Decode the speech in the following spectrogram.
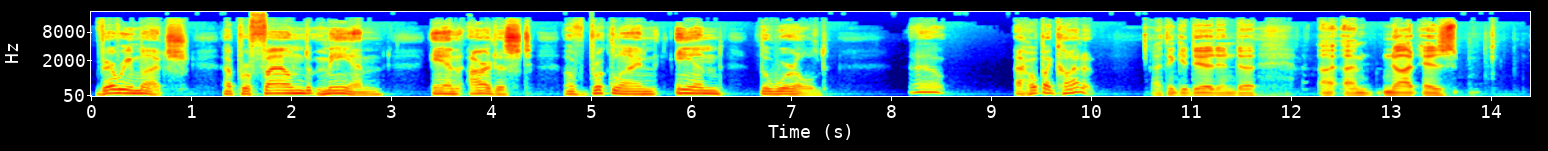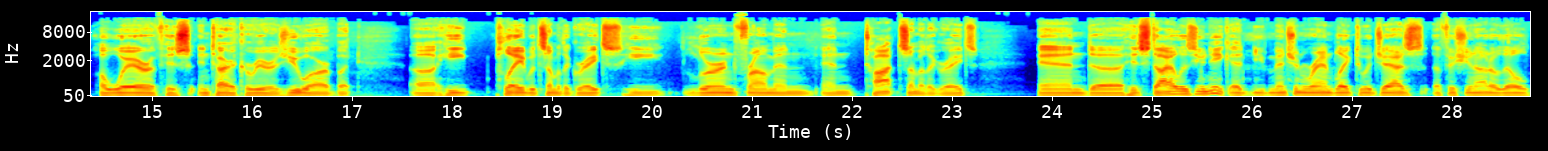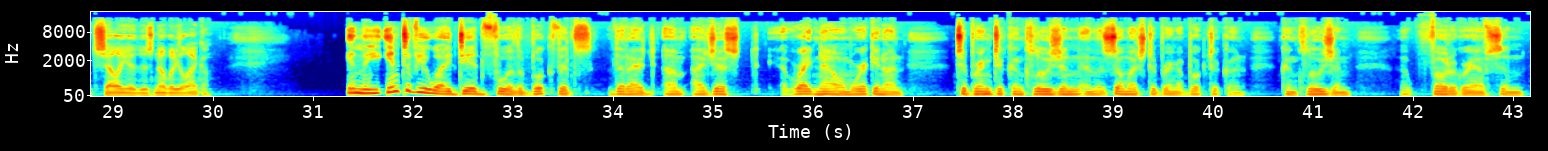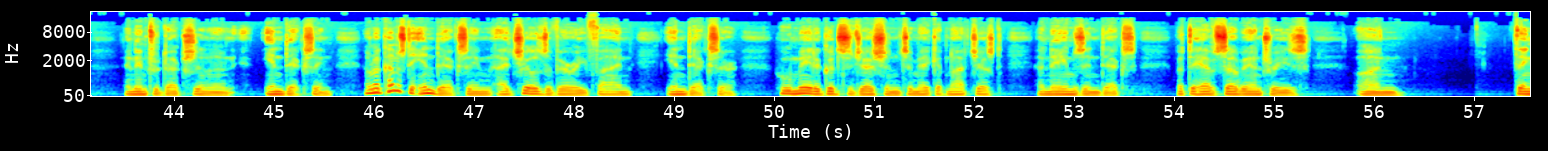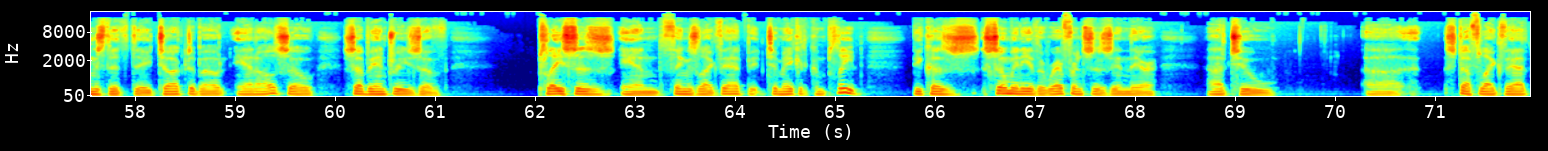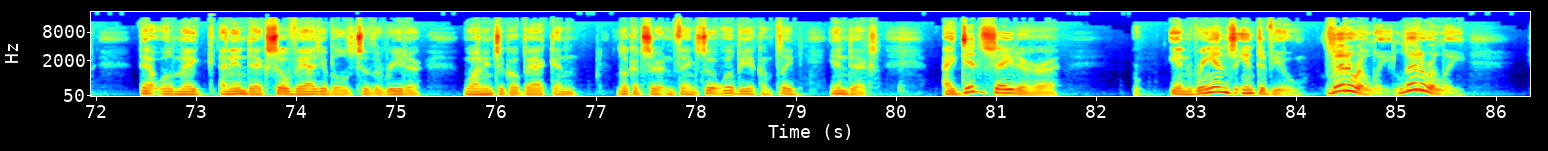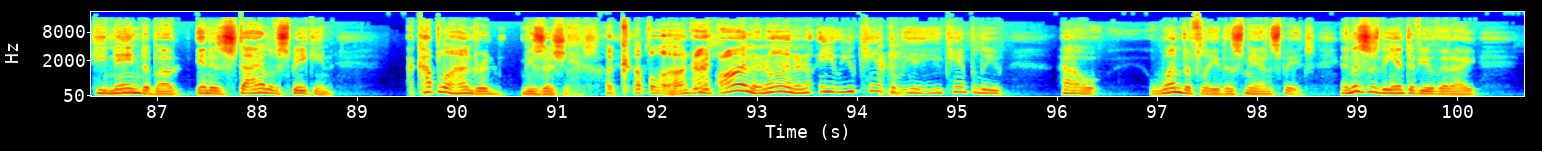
Very much a profound man and artist of Brookline and the world. Uh, I hope I caught it. I think you did, and uh, I, I'm not as aware of his entire career as you are, but uh, he played with some of the greats. He learned from and and taught some of the greats, and uh, his style is unique. And you mentioned Ran Blake to a jazz aficionado; they'll sell you. There's nobody like him. In the interview I did for the book that's that I um, I just right now I'm working on to bring to conclusion, and there's so much to bring a book to con- conclusion, uh, photographs and an introduction and indexing. And when it comes to indexing, I chose a very fine indexer who made a good suggestion to make it not just a names index, but to have sub entries on things that they talked about and also sub entries of places and things like that to make it complete because so many of the references in there uh, to uh, stuff like that that will make an index so valuable to the reader wanting to go back and look at certain things. So it will be a complete index. I did say to her in Ran's interview, literally, literally, he named about, in his style of speaking, a couple of hundred musicians. A couple of hundred? Uh, on and on and on. You, you can't believe you can't believe how wonderfully this man speaks. And this is the interview that I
